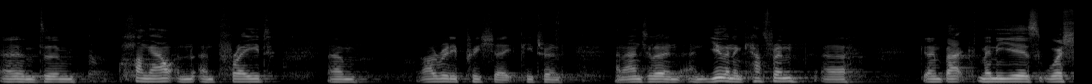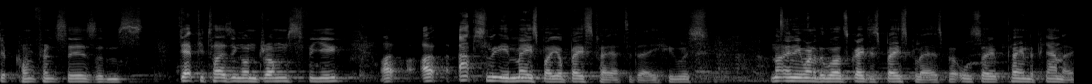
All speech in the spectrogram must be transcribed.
and um, hung out and, and prayed. Um, I really appreciate Peter and and Angela and, and Ewan and Catherine, uh, going back many years, worship conferences and deputizing on drums for you. I, am absolutely amazed by your bass player today, who was not only one of the world's greatest bass players, but also playing the piano.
